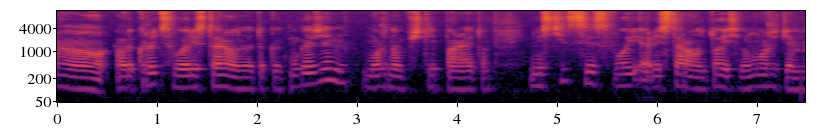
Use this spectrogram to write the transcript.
А, открыть свой ресторан, это как магазин, можно посчитать по этому. Инвестиции в свой ресторан, то есть вы можете,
